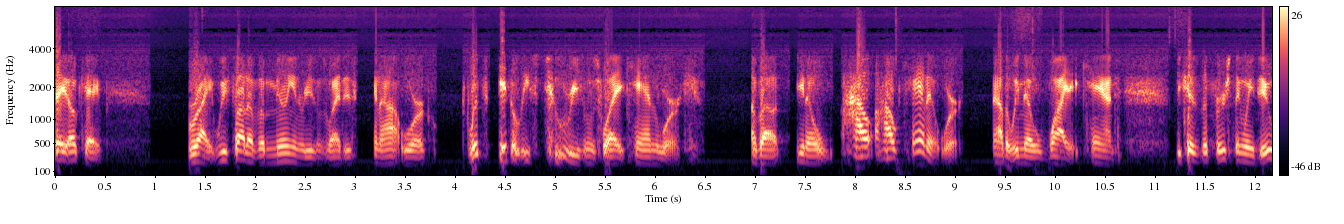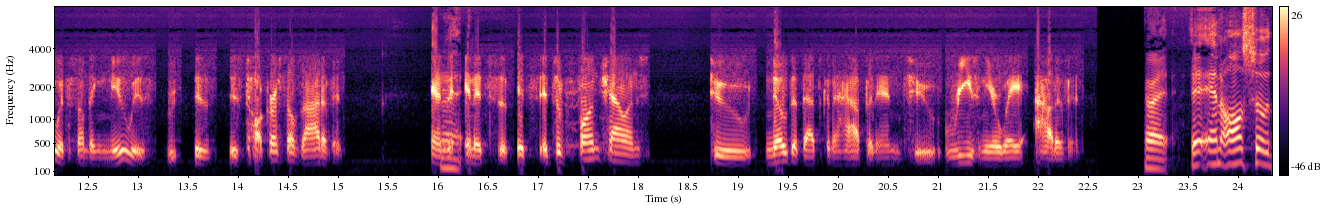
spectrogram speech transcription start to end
say, okay, right, we've thought of a million reasons why this cannot work. Let's get at least two reasons why it can work. About you know how how can it work now that we know why it can't. Because the first thing we do with something new is is is talk ourselves out of it, and Right. and it's a, it's it's a fun challenge to know that that's going to happen and to reason your way out of it. right. A- And also,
